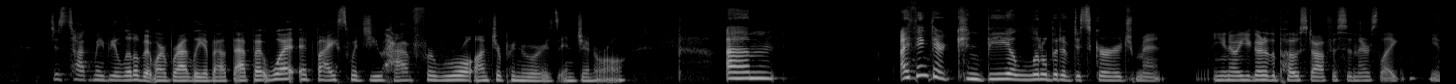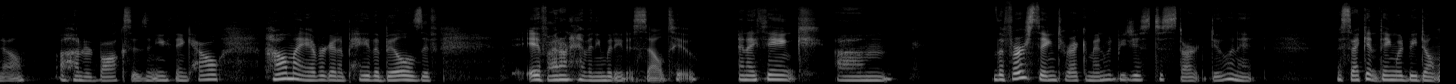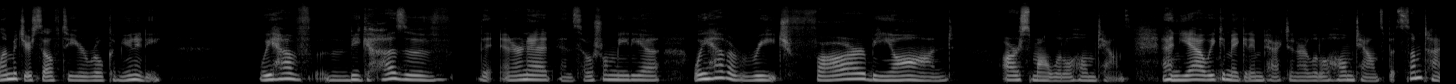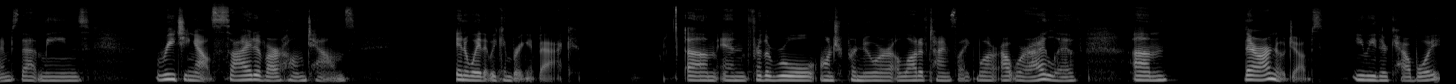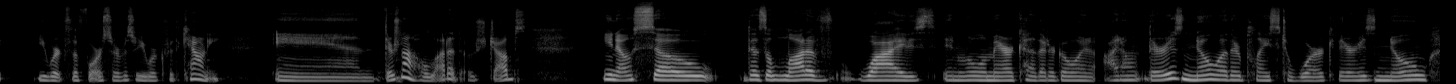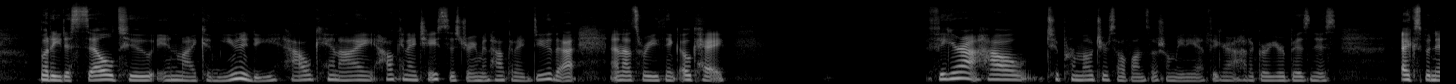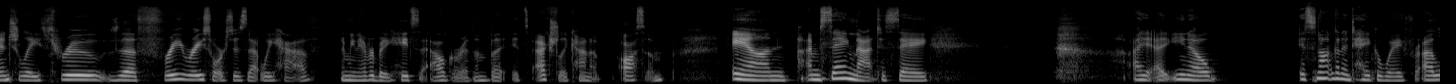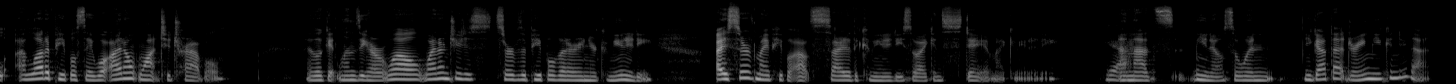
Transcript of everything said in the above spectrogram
just talk maybe a little bit more broadly about that. But what advice would you have for rural entrepreneurs in general? Um, I think there can be a little bit of discouragement You know, you go to the post office and there's like, you know, a hundred boxes and you think, how how am I ever gonna pay the bills if if I don't have anybody to sell to? And I think um, the first thing to recommend would be just to start doing it. The second thing would be don't limit yourself to your rural community. We have, because of the internet and social media, we have a reach far beyond our small little hometowns. And yeah, we can make an impact in our little hometowns, but sometimes that means reaching outside of our hometowns in a way that we can bring it back. Um, and for the rural entrepreneur, a lot of times, like well, out where I live, um, there are no jobs. You either cowboy, you work for the Forest Service, or you work for the county. And there's not a whole lot of those jobs, you know. So there's a lot of wives in rural America that are going, I don't, there is no other place to work. There is nobody to sell to in my community. How can I, how can I chase this dream and how can I do that? And that's where you think, okay, figure out how to promote yourself on social media, figure out how to grow your business exponentially through the free resources that we have. I mean, everybody hates the algorithm, but it's actually kind of awesome. And I'm saying that to say, I, I you know, it's not going to take away for a, a lot of people say, well, I don't want to travel. They look at Lindsay or, well, why don't you just serve the people that are in your community? I serve my people outside of the community so I can stay in my community. Yeah. And that's, you know, so when you got that dream, you can do that.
